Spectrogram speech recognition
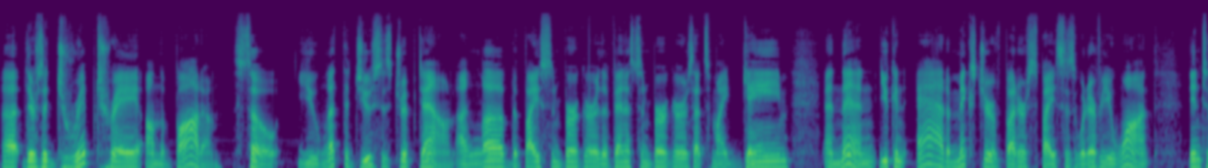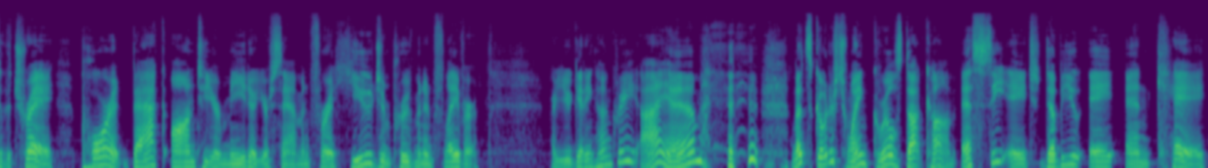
Uh, there's a drip tray on the bottom, so you let the juices drip down. I love the bison burger, the venison burgers. That's my game. And then you can add a mixture of butter, spices, whatever you want into the tray. Pour it back onto your meat or your salmon for a huge improvement in flavor. Are you getting hungry? I am. Let's go to schwankgrills.com, S C H W A N K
